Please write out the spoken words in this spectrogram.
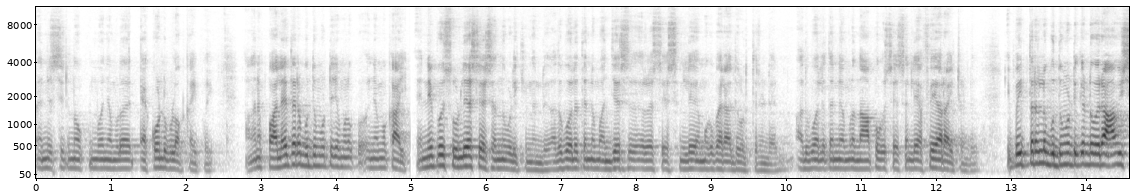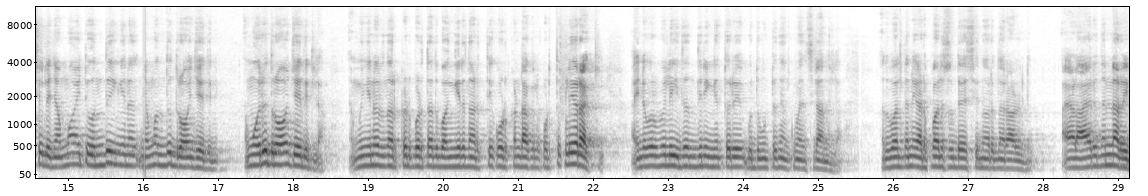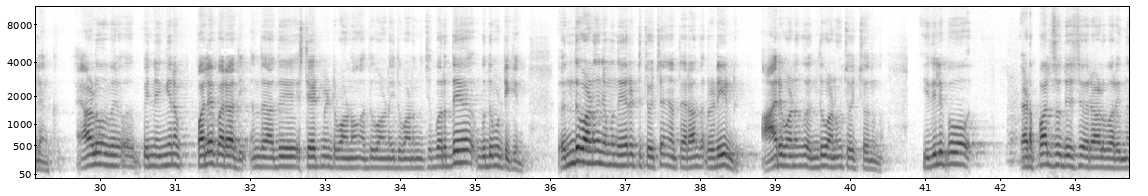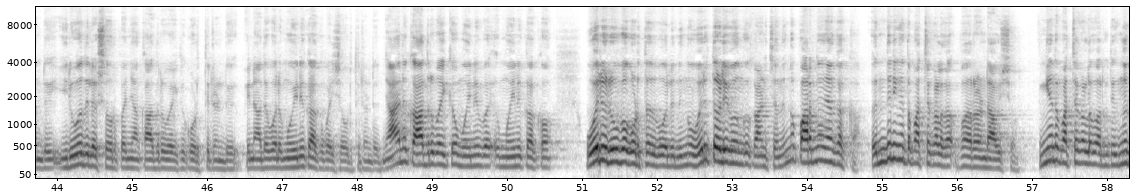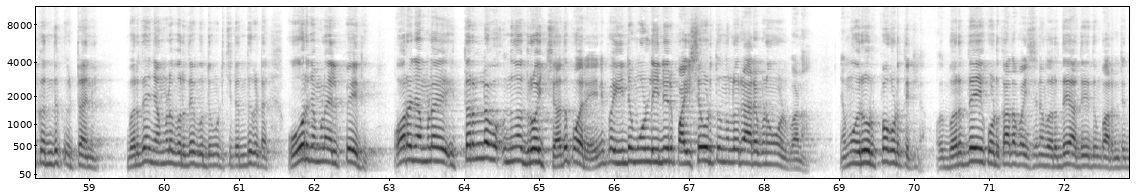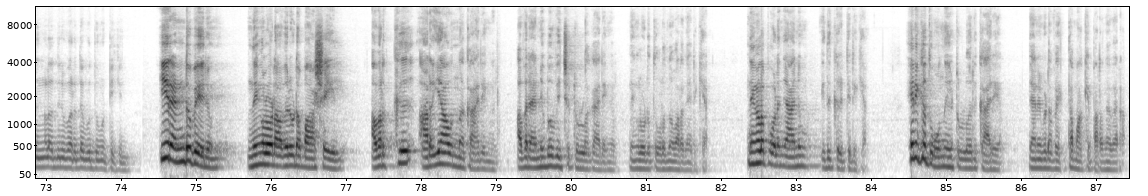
അന്വേഷിച്ചിട്ട് നോക്കുമ്പോൾ നമ്മൾ അക്കൗണ്ട് ബ്ലോക്ക് പോയി അങ്ങനെ പലതരം ബുദ്ധിമുട്ട് നമ്മൾ നമുക്കായി എന്നെയിപ്പോൾ സുള്ളിയ സ്റ്റേഷനിൽ എന്ന് വിളിക്കുന്നുണ്ട്. അതുപോലെ തന്നെ മഞ്ചേരി സ്റ്റേഷനിൽ നമുക്ക് പരാതി കൊടുത്തിട്ടുണ്ടായിരുന്നു. അതുപോലെ തന്നെ നമ്മൾ നാപ്പൂർ സ്റ്റേഷനിൽ എഫ് ഐ ആർ ആയിട്ടുണ്ട്. ഇപ്പോൾ ഇത്രയെല്ലാം ബുദ്ധിമുട്ടിക്കേണ്ട ഒരു ആവശ്യമില്ല നമ്മായിട്ട് എന്ത് ഇങ്ങനെ നമ്മൾ എന്ത് ദ്രോഹം ചെയ്തിന്? നമ്മൾ ഒരു ദ്രോഹം ചെയ്തിട്ടില്ല. നമ്മിങ്ങനെ ഒരു നെർക്കെടുപ്പെടുത്ത് അത് ഭംഗിയിൽ നടത്തി കൊടുക്കണ്ടാക്കൽ കൊടുത്ത് ക്ലിയർ ആക്കി. അതിന്റെ പുറമിൽ ഇതെന്തിന് ഇങ്ങനത്തെ ഒരു ബുദ്ധിമുട്ട് ഞങ്ങൾക്ക് മനസ്സിലാകുന്നില്ല അതുപോലെ തന്നെ എടപ്പാല സ്വദേശി എന്ന് പറയുന്ന ഒരാളുണ്ട്. അയാൾ ആരും തന്നെ അറിയില്ല എനിക്ക്. അയാൾ പിന്നെ ഇങ്ങനെ പല പരാതി എന്താ അത് സ്റ്റേറ്റ്മെന്റ് വേണോ അത് വേണോ ഇത് വേണോ എന്ന് വെച്ചാൽ വെറുതെ ബുദ്ധിമുട്ടിക്കുന്നു. എന്ത് വേണമെങ്കിൽ നമ്മൾ നേരിട്ട് ചോദിച്ചാൽ ഞാൻ തരാൻ റെഡിയുണ്ട് ആര് വേണമെങ്കിൽ എന്ത് വേണമെങ്കിൽ ചോദിച്ചോ നിങ്ങൾ ഇതിലിപ്പോൾ എടപ്പാൽ സ്വദേശി ഒരാൾ പറയുന്നുണ്ട് ഇരുപത് ലക്ഷം ഉറുപ്പ ഞാൻ കാതർ ബൈക്ക് കൊടുത്തിട്ടുണ്ട്. പിന്നെ അതേപോലെ മൊയിനുക്കാക്ക് പൈസ കൊടുത്തിട്ടുണ്ട്. ഞാൻ കാതർ ബൈക്കോ മൊയിന് മൊയിനുക്കാക്കോ ഒരു രൂപ കൊടുത്തതുപോലെ നിങ്ങൾ ഒരു തെളിവ് നിങ്ങൾക്ക് കാണിച്ചാൽ നിങ്ങൾ പറഞ്ഞാൽ ഞാൻ കേൾക്കാം. എന്തിനിങ്ങനത്തെ പച്ചക്കള പറയേണ്ട ആവശ്യം? ഇങ്ങനത്തെ പച്ചക്കള്ള പറഞ്ഞിട്ട് നിങ്ങൾക്ക് എന്ത് കിട്ടാൻ വെറുതെ നമ്മൾ വെറുതെ ബുദ്ധിമുട്ടിച്ചിട്ട് എന്ത് കിട്ടാൻ? ഓർ നമ്മളെ ഹെൽപ്പ് ചെയ്ത്. ഓറെ നമ്മളെ ഇത്രയുള്ള നിങ്ങൾ ദ്രോഹിച്ച് അത് പോരെ. ഇനിയിപ്പോൾ ഇതിന്റെ മുകളിൽ ഇനിയൊരു പൈസ കൊടുത്തു എന്നുള്ളൊരു ആരോപണവും വേണം. നമ്മൾ ഒരു ഉറുപ്പ കൊടുത്തിട്ടില്ല. വെറുതെ ഈ കൊടുക്കാത്ത പൈസനെ വെറുതെ അത് ഇതും പറഞ്ഞിട്ട് നിങ്ങൾ അതിന് വെറുതെ ബുദ്ധിമുട്ടിക്കുന്നു? ഈ രണ്ടുപേരും നിങ്ങളോട് അവരുടെ ഭാഷയിൽ അവർക്ക് അറിയാവുന്ന കാര്യങ്ങൾ അവരനുഭവിച്ചിട്ടുള്ള കാര്യങ്ങൾ നിങ്ങളോട് തുറന്നു പറഞ്ഞിരിക്കാം. നിങ്ങളെപ്പോലെ ഞാനും ഇത് കേട്ടിരിക്കാം. എനിക്ക് തോന്നിയിട്ടുള്ള ഒരു കാര്യം ഞാനിവിടെ വ്യക്തമാക്കി പറഞ്ഞു തരാം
